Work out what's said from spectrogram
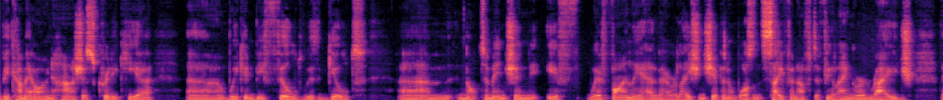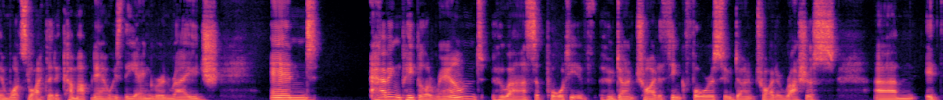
become our own harshest critic here. Uh, we can be filled with guilt. Um, not to mention, if we're finally out of our relationship and it wasn't safe enough to feel anger and rage, then what's likely to come up now is the anger and rage. And having people around who are supportive, who don't try to think for us, who don't try to rush us, um, it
